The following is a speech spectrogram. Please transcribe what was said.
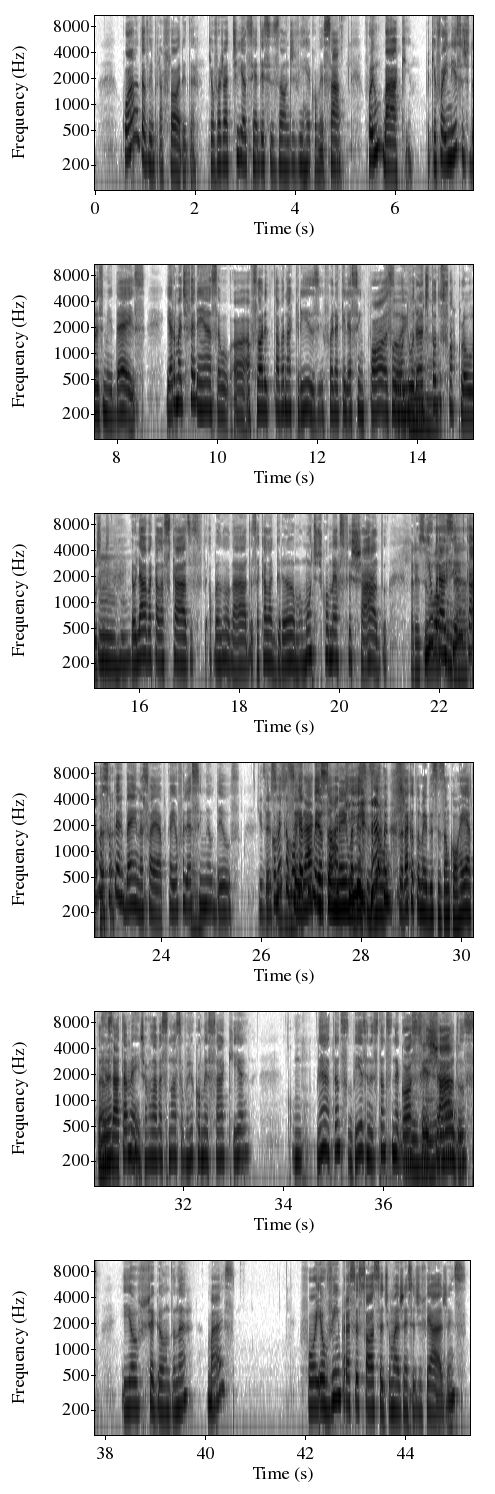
Quando eu vim para a Flórida, que eu já tinha assim, a decisão de vir recomeçar, foi um baque, porque foi início de 2010 e era uma diferença. A, Flórida estava na crise, foi naquele assim pós, Foi. durante Uhum. todos os foreclosures. Uhum. Eu olhava aquelas casas abandonadas, aquela grama, um monte de comércio fechado. parecia e o Brasil estava super bem nessa época. E eu falei assim, meu Deus. Como é que eu vou Será que eu tomei uma aqui? decisão? Será que eu tomei a decisão correta, né? Exatamente. Eu falava assim, nossa, eu vou recomeçar aqui é, com né, tantos business, tantos negócios Hum, fechados. E eu chegando, né? Mas foi. Eu vim para ser sócia de uma agência de viagens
